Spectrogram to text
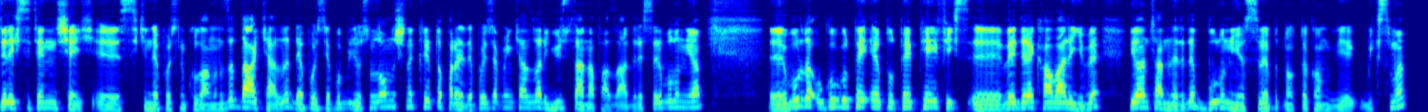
direkt sitenin şey e, skin depozitini kullandığınızda daha karlı depozit yapabiliyorsunuz. Onun dışında kripto parayla depozit yapma imkanınız var. 100 tane fazla adresleri bulunuyor. Ee, Burada Google Pay, Apple Pay, Payfix e, ve direkt havale gibi yöntemleri de bulunuyor swapit.com diye bir kısmı.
